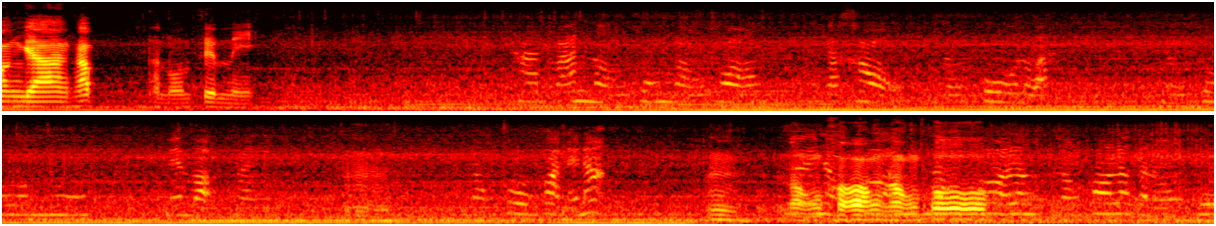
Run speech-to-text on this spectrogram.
วังยางครับ ถนนเส้นนี้หาดบ้านหนองคงหนองทองแล้วก็เข้าหนองคูหรอวะหนองคูลำนูแม่บอกมานี่อืมหนองคูก่อนเลยเนาะอืมหนองคองหนองโพหนองคองแล้วหนองคองแล้วก็หนองคู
